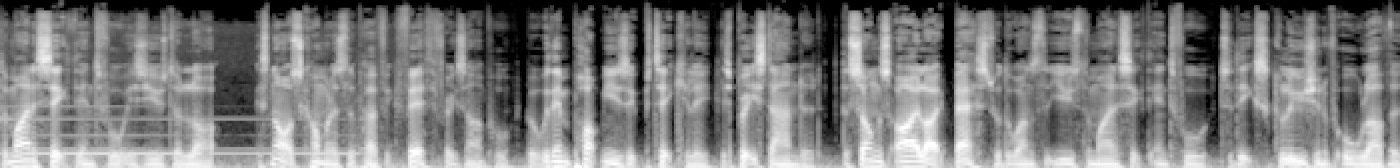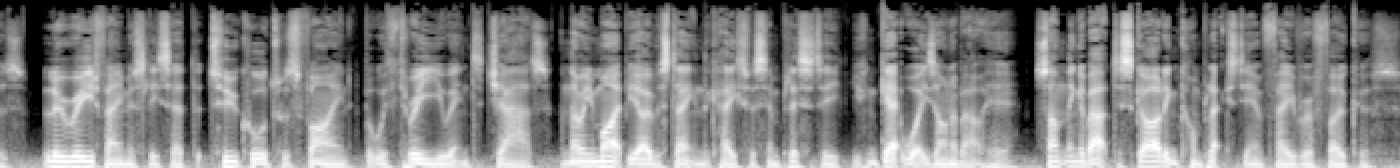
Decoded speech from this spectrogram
The minor sixth interval is used a lot, it's not as common as the perfect fifth, for example, but within pop music particularly, it's pretty standard. The songs I liked best were the ones that used the minor sixth interval to the exclusion of all others. Lou Reed famously said that two chords was fine, but with three you went into jazz. And though he might be overstating the case for simplicity, you can get what he's on about here. Something about discarding complexity in favour of focus.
